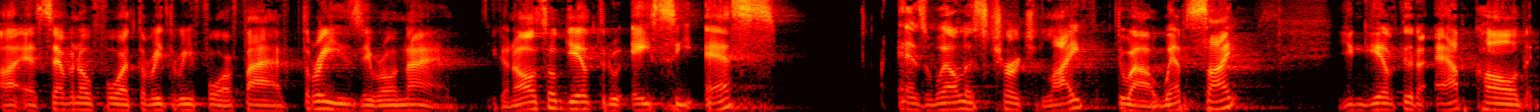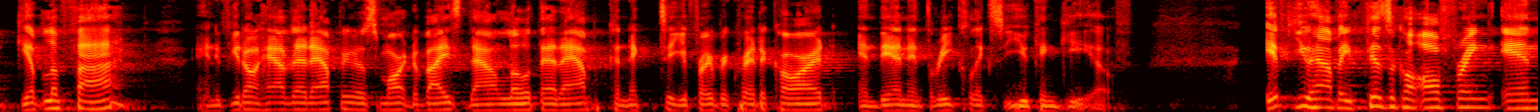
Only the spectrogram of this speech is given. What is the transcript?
uh, at 704 334 5309. You can also give through ACS as well as Church Life through our website. You can give through the app called Givelify. And if you don't have that app on your smart device, download that app, connect to your favorite credit card, and then in three clicks, you can give. If you have a physical offering in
